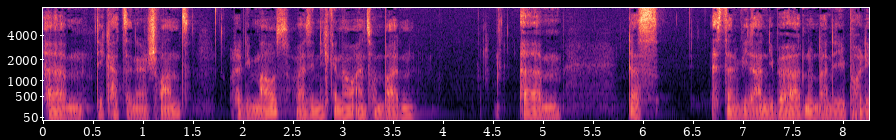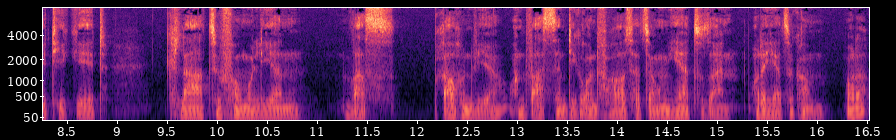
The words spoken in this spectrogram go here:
ähm, die Katze in den Schwanz oder die Maus, weiß ich nicht genau, eins von beiden, ähm, dass es dann wieder an die Behörden und an die Politik geht, klar zu formulieren, was brauchen wir und was sind die Grundvoraussetzungen, um hierher zu sein oder hierher zu kommen, oder?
